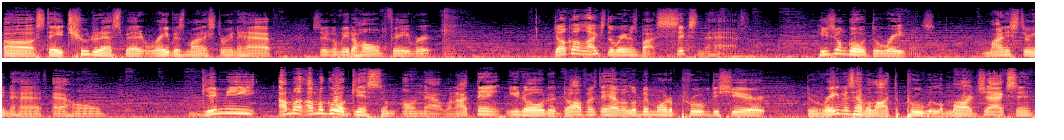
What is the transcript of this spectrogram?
uh, stayed true to that spread. Ravens minus three and a half, so they're gonna be the home favorite. Dunkel likes the Ravens by six and a half. He's gonna go with the Ravens, minus three and a half at home. Give me, I'm gonna go against them on that one. I think you know the Dolphins they have a little bit more to prove this year. The Ravens have a lot to prove with Lamar Jackson,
